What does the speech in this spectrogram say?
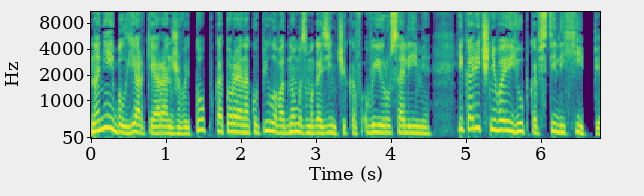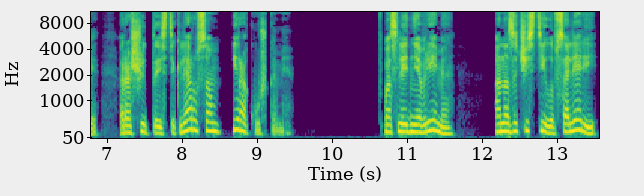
На ней был яркий оранжевый топ, который она купила в одном из магазинчиков в Иерусалиме, и коричневая юбка в стиле хиппи, расшитая стеклярусом и ракушками. В последнее время она зачастила в солярий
